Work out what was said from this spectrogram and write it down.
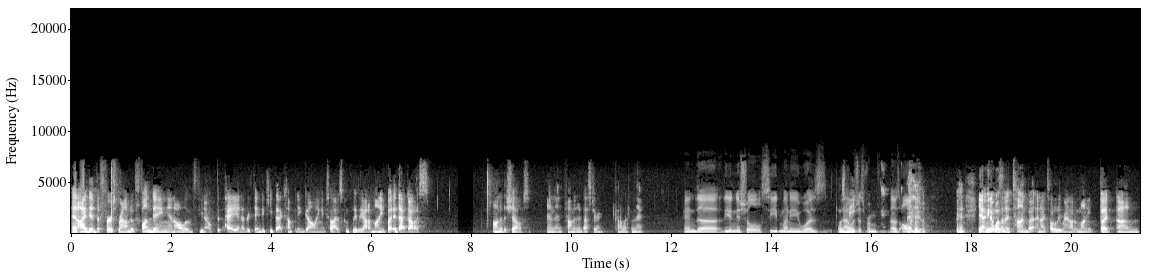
and I did the first round of funding and all of you know the pay and everything to keep that company going until I was completely out of money. But that got us onto the shelves, and then found an investor and kind of went from there. And uh, the initial seed money was Was that me. was just from that was all you. yeah, I mean it wasn't a ton, but and I totally ran out of money. But um,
